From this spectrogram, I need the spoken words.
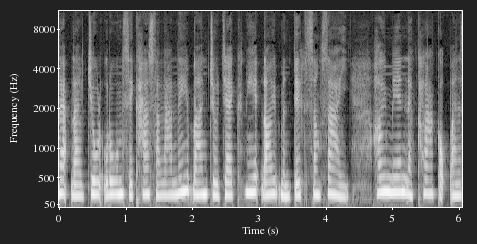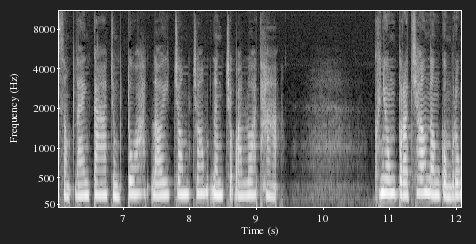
អ្នកដែលចូលរួមសិក្ខាសាលានេះបានជជែកគ្នាដោយបន្ទាបសង្ស័យហើយមានអ្នកខ្លះក៏បានសម្ដែងការជំទាស់ដោយចំចំនិងច្បាស់លាស់ថាខ្ញុំប្រឆាំងនឹងគម្រោង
